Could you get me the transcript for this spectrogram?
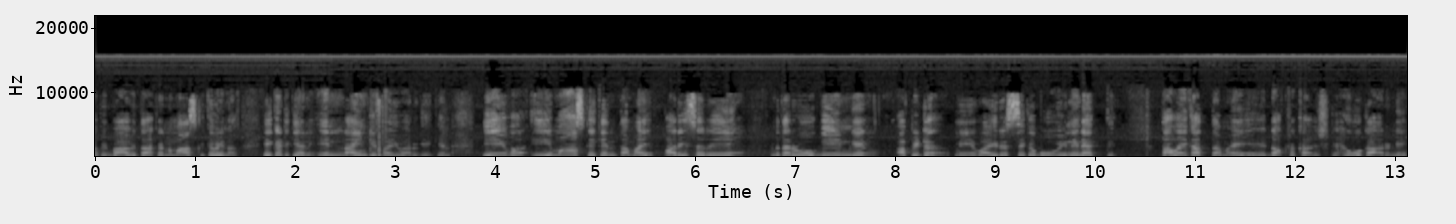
අපි භාවිතා කරන මාස්ක් එක වෙනස්. ඒකට කියන්නේ N95 වර්ගය කියලා. ඒවා ඒ මාස්ක් එකෙන් තමයි පරිසරයෙන් නැත්නම් රෝගීන්ගෙන් අපිට මේ වෛරස් එක බෝ වෙන්නේ නැත්තේ. තව එකක් තමයි ඩොක්ටර් කනිෂ්ක ඇහුව කාරණේ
